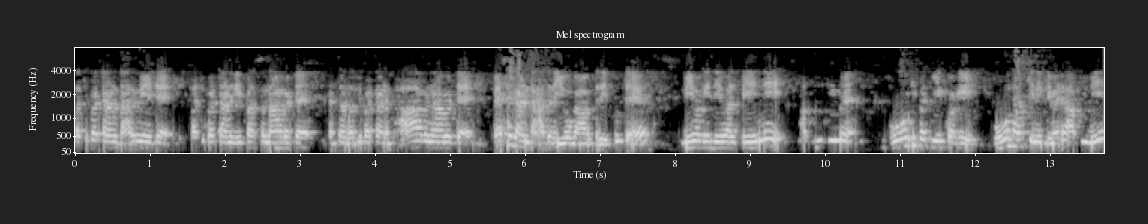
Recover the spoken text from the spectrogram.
සතිපට්ඨාන ධර්මයේට සතිපට්ඨාන විපස්සනාවට නැත්නම් සතිපට්ඨාන භාවනාවට පැස ගන්න හදන යෝගාවතරේ පුත මේ වගේ දේවල් පේන්නේ අන්තිම කෝටිපතියෙක් වගේ ඕනක් කෙනෙක්ගේ වැඩ අපි මේ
